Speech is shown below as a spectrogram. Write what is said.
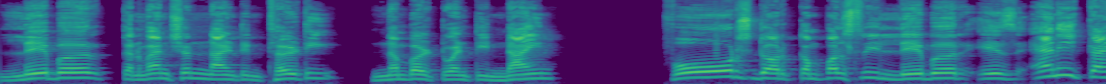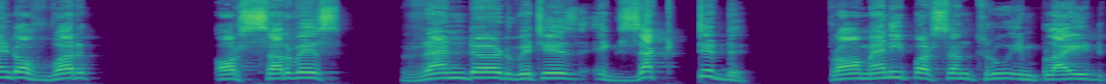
labour convention 1930 number 29 forced or compulsory labor is any kind of work or service rendered which is exacted from any person through implied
